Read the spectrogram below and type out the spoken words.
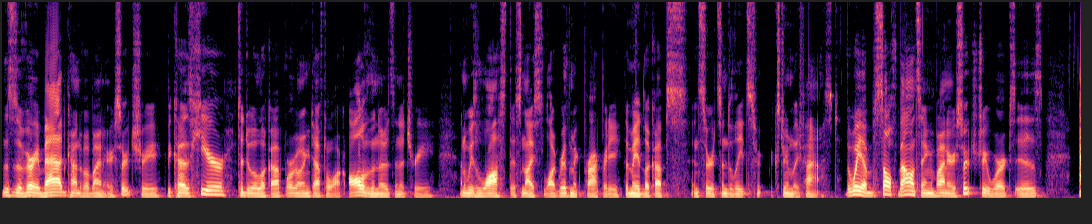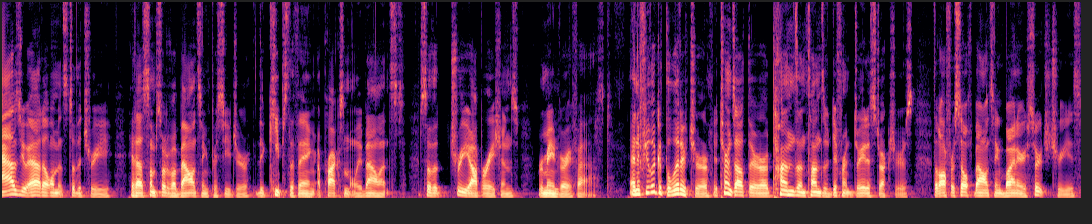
this is a very bad kind of a binary search tree because here, to do a lookup, we're going to have to walk all of the nodes in a tree, and we've lost this nice logarithmic property that made lookups, inserts, and deletes extremely fast. The way a self-balancing binary search tree works is as you add elements to the tree, it has some sort of a balancing procedure that keeps the thing approximately balanced so the tree operations remain very fast. And if you look at the literature, it turns out there are tons and tons of different data structures that offer self-balancing binary search trees.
